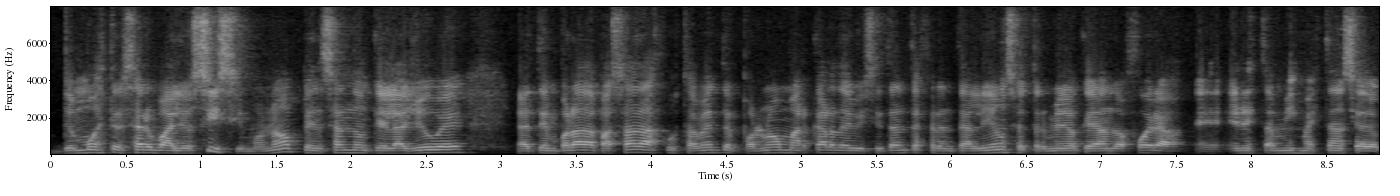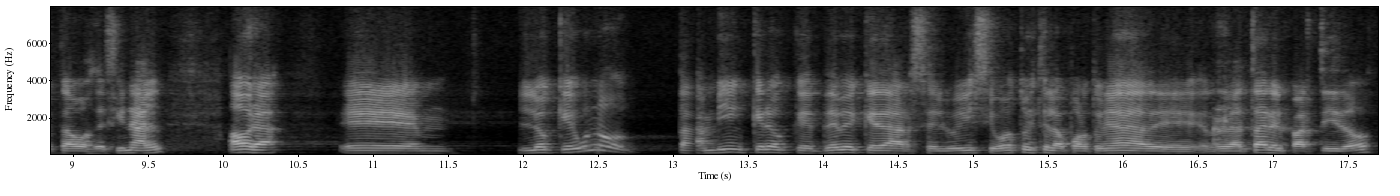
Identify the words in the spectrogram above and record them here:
demuestre ser valiosísimo, ¿no? Pensando en que la Juve la temporada pasada, justamente por no marcar de visitante frente al Lyon, se terminó quedando afuera eh, en esta misma instancia de octavos de final. Ahora, eh, lo que uno también creo que debe quedarse, Luis, si vos tuviste la oportunidad de relatar el partido,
